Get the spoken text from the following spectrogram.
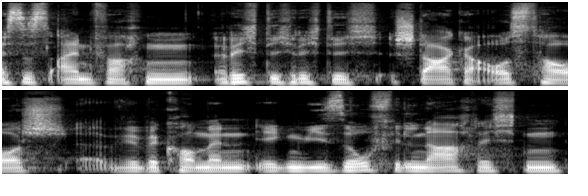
es ist einfach ein richtig, richtig starker Austausch. Wir bekommen irgendwie so viele Nachrichten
